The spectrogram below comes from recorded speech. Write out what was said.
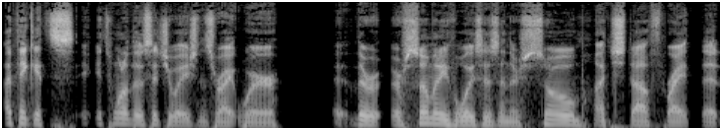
I think it's it's one of those situations, right, where uh, there are so many voices and there's so much stuff, right, that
